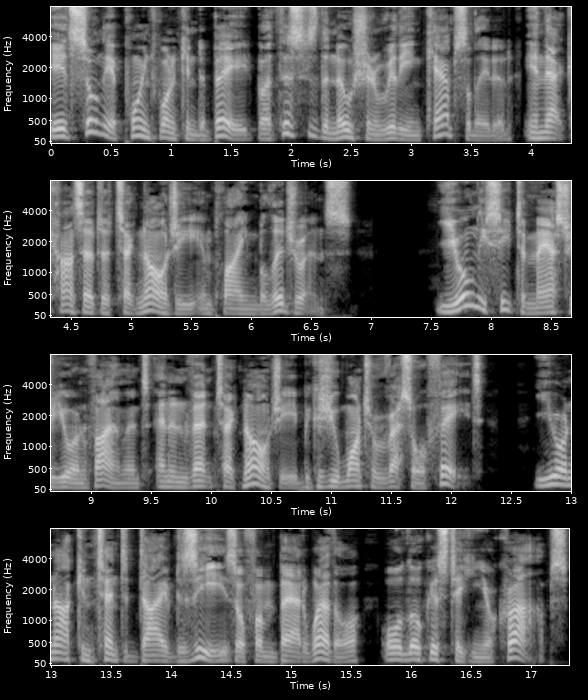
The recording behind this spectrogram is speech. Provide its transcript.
It's certainly a point one can debate, but this is the notion really encapsulated in that concept of technology implying belligerence. You only seek to master your environment and invent technology because you want to wrestle fate. You are not content to die of disease or from bad weather or locusts taking your crops.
